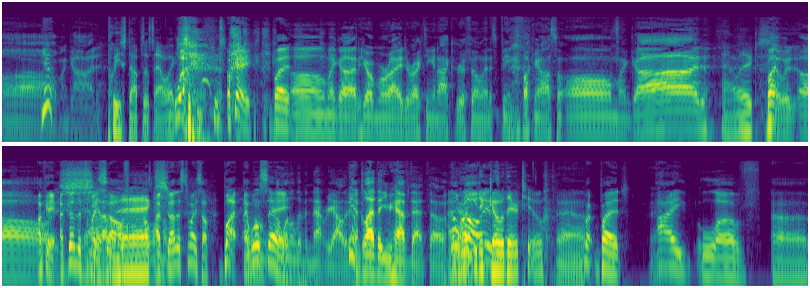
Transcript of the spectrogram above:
Oh Yeah. my god. Please stop this, Alex. okay, but Oh my god. Here Mariah directing an Akira film and it's being fucking awesome. Oh my god. Alex. I would. Oh. okay, I've done this to myself. wanna- Alex. I've done this to myself. But I, will wanna- say I want to live in that reality. Yeah. I'm glad that you have that though. I No, want no, you to go there too. Yeah. but, but I love uh,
